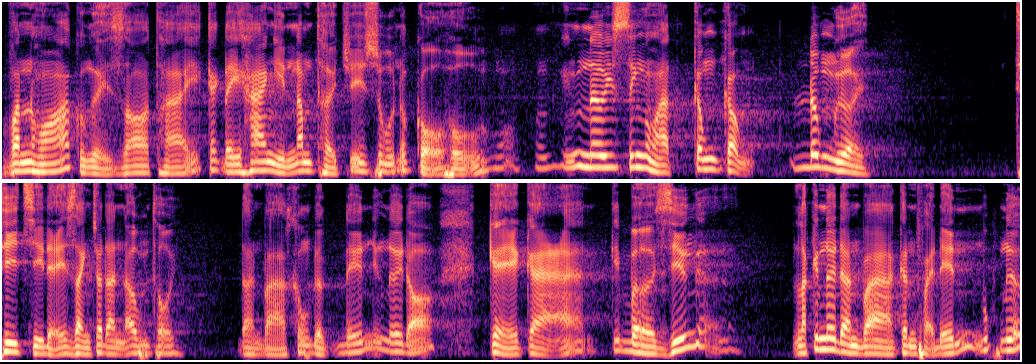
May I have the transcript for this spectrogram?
văn hóa của người Do Thái, cách đây 2.000 năm thời Chúa Giêsu nó cổ hủ nơi sinh hoạt công cộng đông người thì chỉ để dành cho đàn ông thôi. Đàn bà không được đến những nơi đó, kể cả cái bờ giếng là cái nơi đàn bà cần phải đến múc nước.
